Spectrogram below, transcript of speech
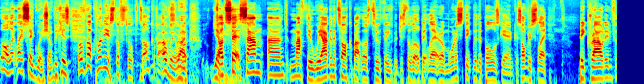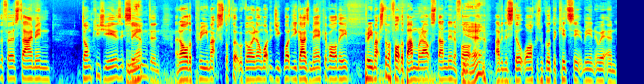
oh, let, let's segue, Sean, because Well, we've got plenty of stuff still to talk about. Oh, we- right. So Yeah. I'd say Sam and Matthew, we are going to talk about those two things, but just a little bit later on. We want to stick with the Bulls game because obviously, big crowd in for the first time in donkey's years, it Yeah. seemed, and, and all the pre-match stuff that were going on. What did you What did you guys make of all the pre-match stuff? I thought the band were outstanding. I thought Yeah. having the stilt walkers were good. The kids seem to be into it, and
